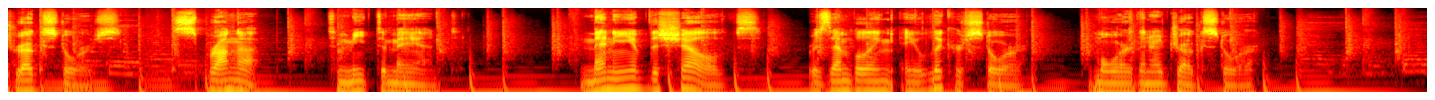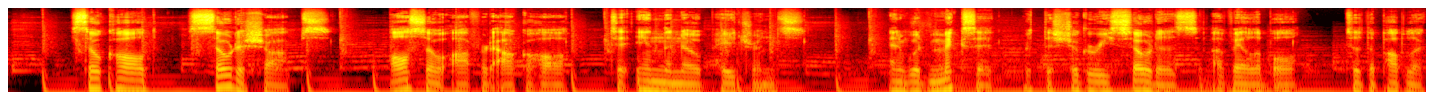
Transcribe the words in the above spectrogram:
drugstores sprung up to meet demand, many of the shelves resembling a liquor store more than a drugstore. So called soda shops also offered alcohol to in the know patrons and would mix it with the sugary sodas available to the public.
